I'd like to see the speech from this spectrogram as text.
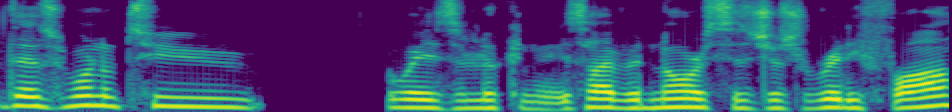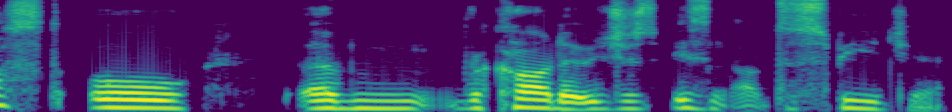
there's one of two ways of looking at it. It's either Norris is just really fast, or um, Ricciardo just isn't up to speed yet.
